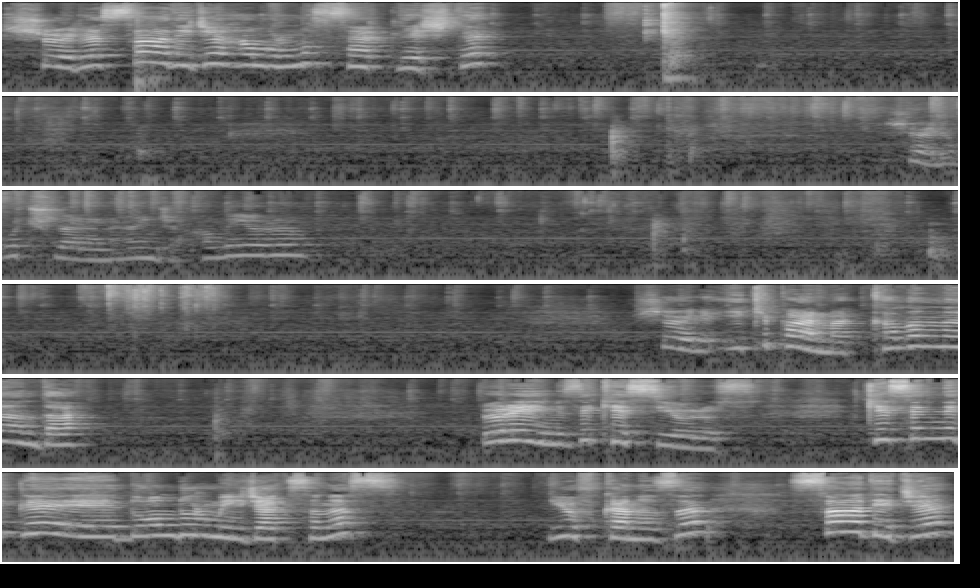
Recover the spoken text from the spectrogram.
şöyle sadece hamurumuz sertleşti. Şöyle uçlarını önce alıyorum. Şöyle iki parmak kalınlığında böreğimizi kesiyoruz. Kesinlikle e, dondurmayacaksınız yufkanızı. Sadece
